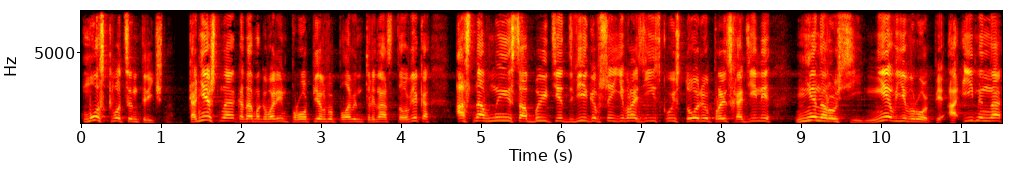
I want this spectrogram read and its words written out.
москвоцентрично. Конечно, когда мы говорим про первую половину 13 века, основные события, двигавшие евразийскую историю, происходили не на Руси, не в Европе, а именно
